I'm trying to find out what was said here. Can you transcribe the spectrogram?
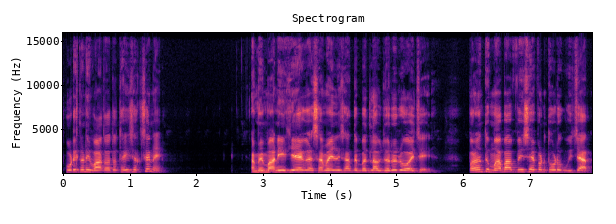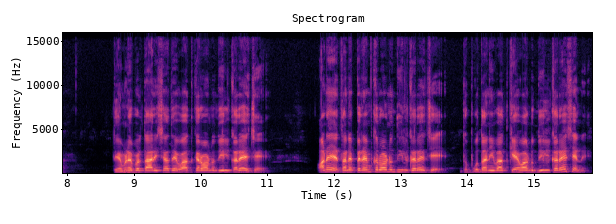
થોડી ઘણી વાતો તો થઈ શકશે ને? અમે માનીએ છીએ કે સમયની સાથે બદલાવ જરૂર હોય છે. પરંતુ મા બાપ વિશે પણ થોડુંક વિચાર. તેમણે પણ તારી સાથે વાત કરવાનું દિલ કરે છે. અને તને પ્રેમ કરવાનું દિલ કરે છે. તો પોતાની વાત કહેવાનું દિલ કરે છે ને?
